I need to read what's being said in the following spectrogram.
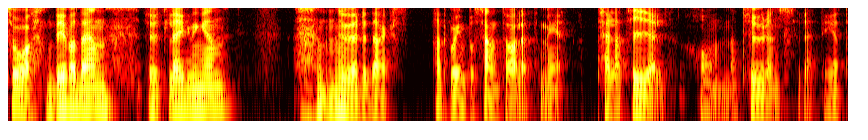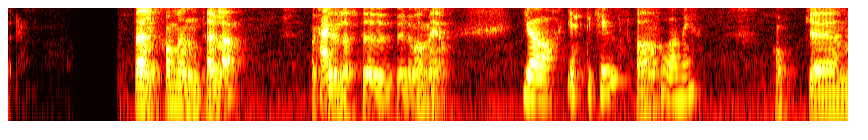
Så, det var den utläggningen. Nu är det dags att gå in på samtalet med Pella Tiel om naturens rättigheter. Välkommen Pella! Vad Tack. kul att du ville vara med. Ja, jättekul Ja. att få vara med. Och eh,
